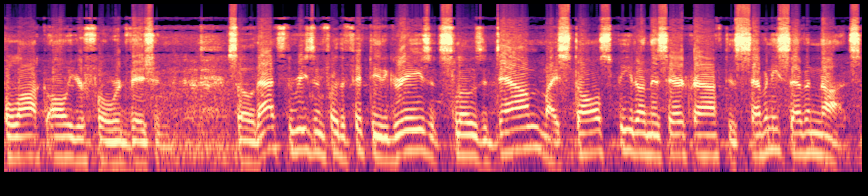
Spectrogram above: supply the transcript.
block all your forward vision. So that's the reason for the 50 degrees. It slows it down. My stall speed on this aircraft is 77 knots.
